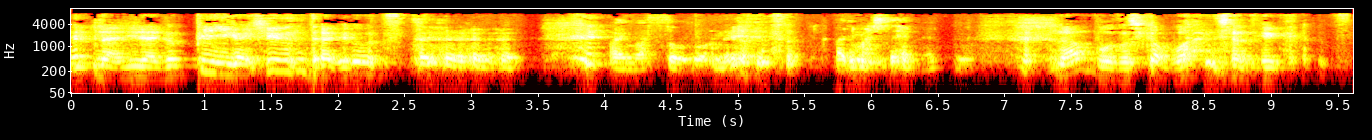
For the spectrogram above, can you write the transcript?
何々の P が言うんだよ、つって。あります、そうね。ありましたよね。何本としかもワンじゃねえか、つっ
